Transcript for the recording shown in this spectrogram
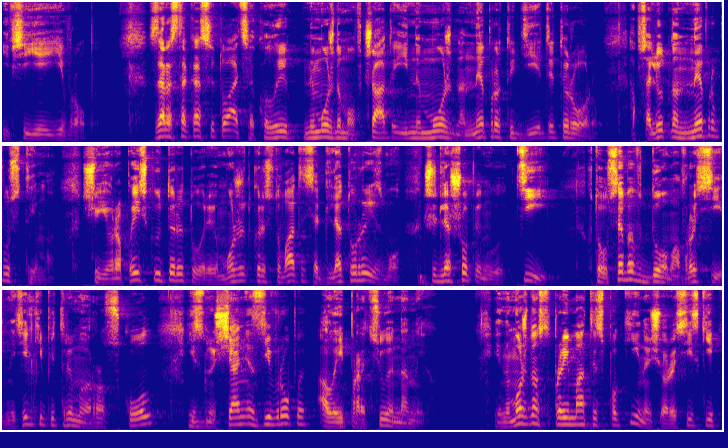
і всієї Європи. Зараз така ситуація, коли не можна мовчати і не можна не протидіяти терору. Абсолютно неприпустимо, що європейською територією можуть користуватися для туризму чи для шопінгу ті, хто у себе вдома в Росії не тільки підтримує розкол і знущання з Європи, але й працює на них. І не можна сприймати спокійно, що російські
